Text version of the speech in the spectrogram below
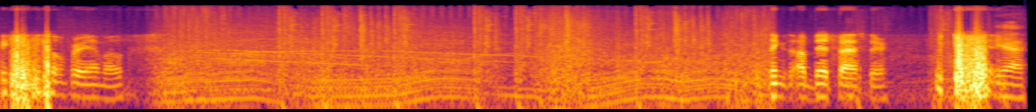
We can go for ammo. This thing's a bit faster. Yeah.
